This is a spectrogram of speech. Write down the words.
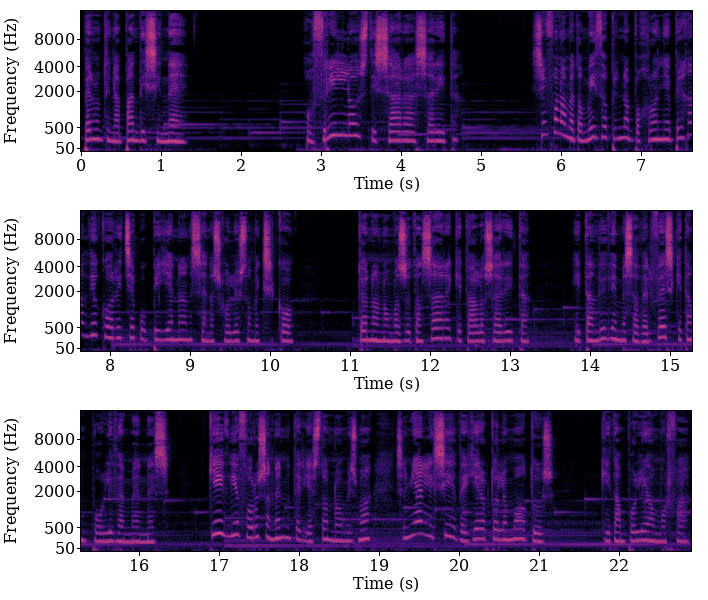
παίρνουν την απάντηση ναι. Ο θρύλος της Σάρα Σαρίτα Σύμφωνα με το μύθο πριν από χρόνια υπήρχαν δύο κορίτσια που πήγαιναν σε ένα σχολείο στο Μεξικό. Το ένα ονομαζόταν Σάρα και το άλλο Σαρίτα. Ήταν δίδυμες αδελφές και ήταν πολύ δεμένες. Και οι δύο φορούσαν ένα ταιριαστό νόμισμα σε μια λυσίδα γύρω από το λαιμό τους και ήταν πολύ όμορφα.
